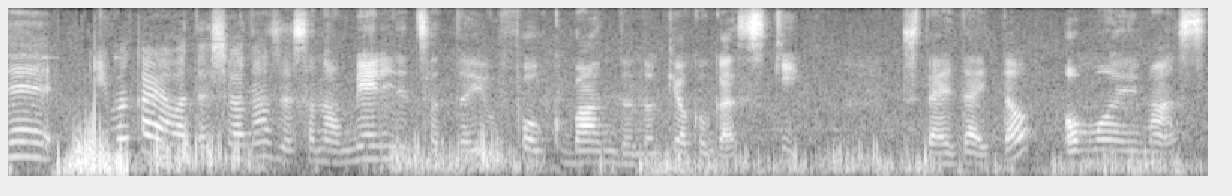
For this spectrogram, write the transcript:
で今から私はなぜそのメリリツというフォークバンドの曲が好き伝えたいと思います。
